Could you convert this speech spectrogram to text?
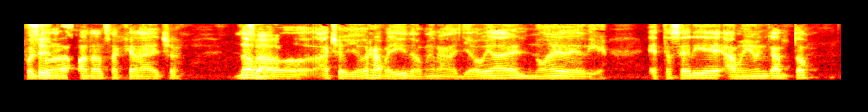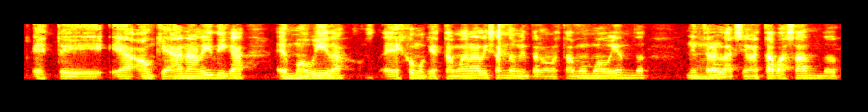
Por todas las matanzas que ha hecho. No, pero, hecho yo rapidito, mira, yo voy a dar el 9 de 10. Esta serie a mí me encantó, este, eh, aunque es analítica, es movida, es como que estamos analizando mientras nos estamos moviendo, mientras la acción está pasando,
